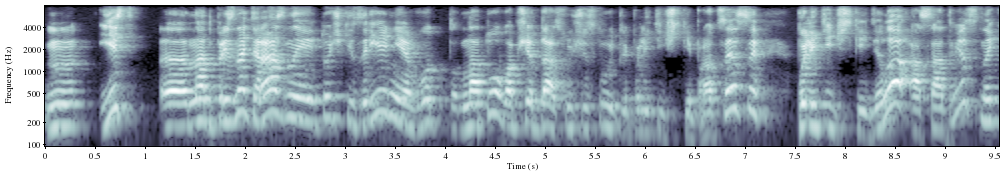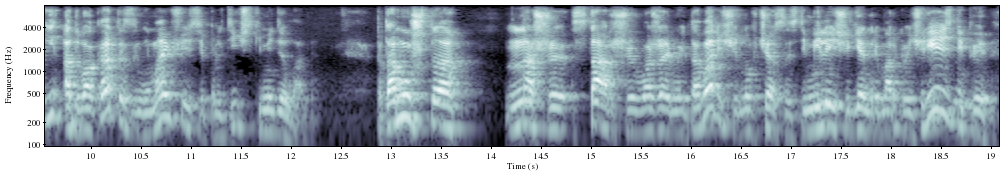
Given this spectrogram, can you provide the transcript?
есть, э, надо признать, разные точки зрения вот на то, вообще, да, существуют ли политические процессы, политические дела, а, соответственно, и адвокаты, занимающиеся политическими делами. Потому что наши старшие уважаемые товарищи, ну, в частности, милейший Генри Маркович Резник и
